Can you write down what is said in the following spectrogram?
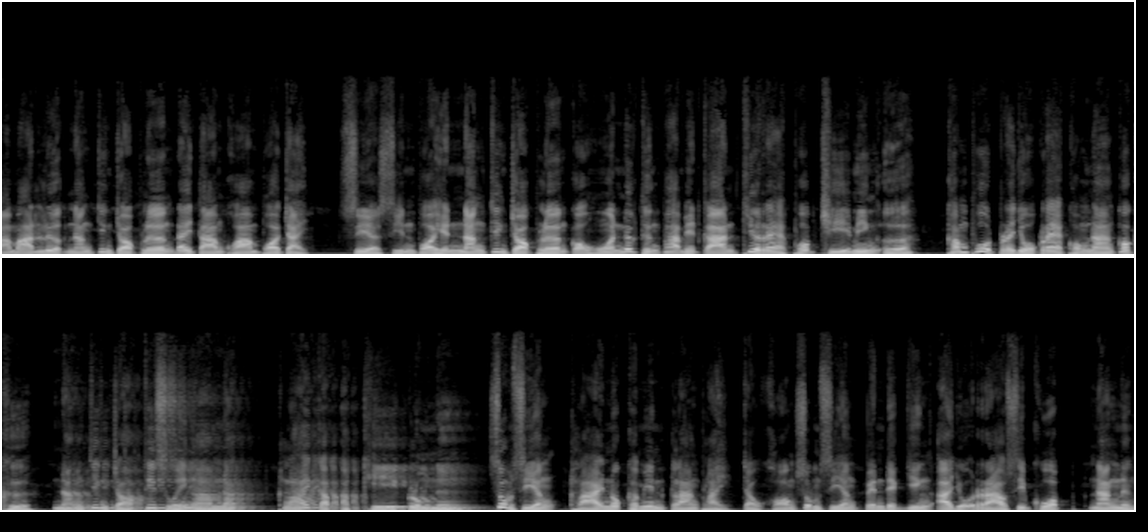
ามารถเลือกหนังจิ้งจอกเพลิงได้ตามความพอใจ เสียสินพอเห็นหนังจิ้งจอกเพลิงก็หวนนึกถึงภาพเหตุการณ์ที่แรกพบฉีหมิงเอ๋อคำพูดประโยคแรกของนางก็คือ หนังจิ้งจอกที่สวยงามนัก คล้ายกับอักคีกลุ่มหนึ่ง ซุ้มเสียงคล้ายนกขมิ้นกลางไพรเจ้าของซุ้มเสียงเป็นเด็กหญิงอายุราวสิบขวบนางหนึ่ง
